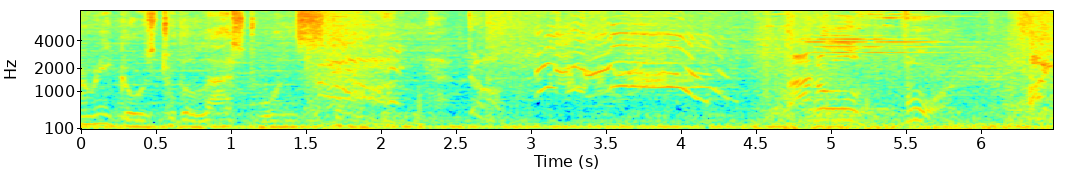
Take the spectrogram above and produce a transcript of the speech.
Victory goes to the last one standing. Battle four. Fight!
